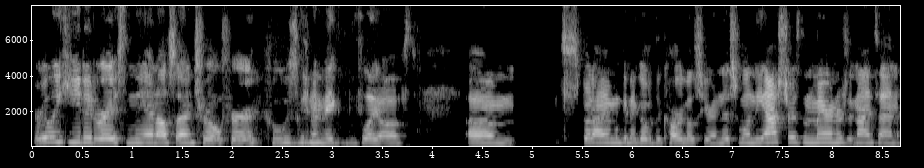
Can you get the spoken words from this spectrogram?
really heated race in the NL Central for who's going to make the playoffs. Um, but I'm going to go with the Cardinals here in this one. The Astros and the Mariners at 9 10.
